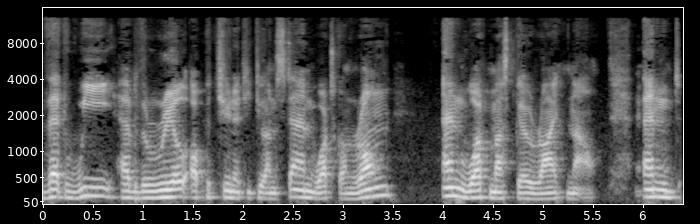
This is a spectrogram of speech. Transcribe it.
that we have the real opportunity to understand what's gone wrong and what must go right now. And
